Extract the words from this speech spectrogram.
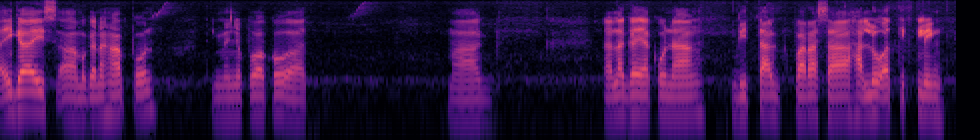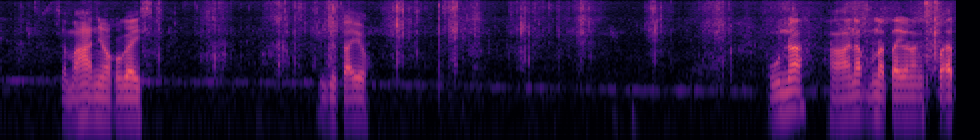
Hi guys, ah, magandang hapon. Tingnan niyo po ako at mag lalagay ako ng bitag para sa halo at tikling. Samahan niyo ako guys. Dito tayo. Una, hahanap muna tayo ng spot.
